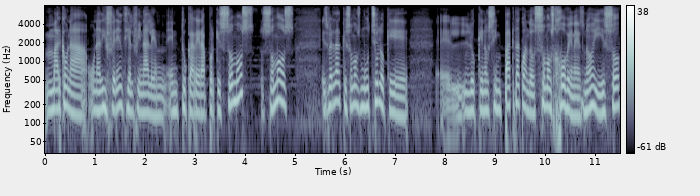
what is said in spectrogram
marca una, una diferencia al final en, en tu carrera, porque somos, somos es verdad que somos mucho lo que eh, lo que nos impacta cuando somos jóvenes, ¿no? Y eso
